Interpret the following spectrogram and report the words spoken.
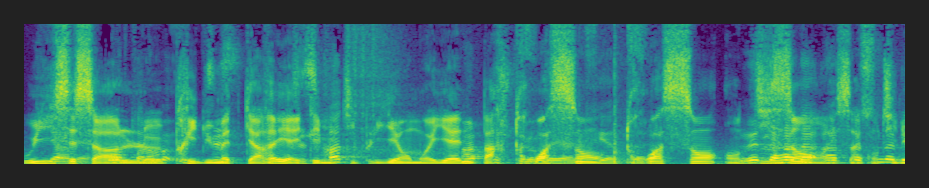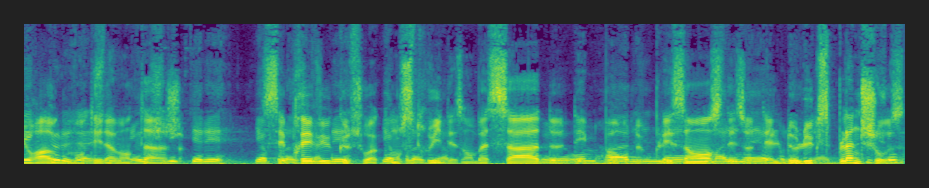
Oui, c'est ça. Le prix du mètre carré a été multiplié en moyenne par 300. 300 en 10 ans et ça continuera à augmenter davantage. C'est prévu que soient construits des ambassades, des ports de plaisance, des hôtels de luxe, plein de choses.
